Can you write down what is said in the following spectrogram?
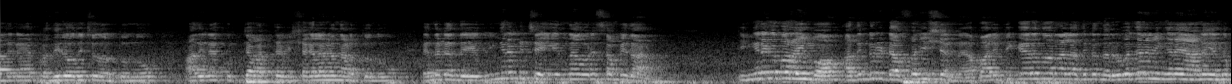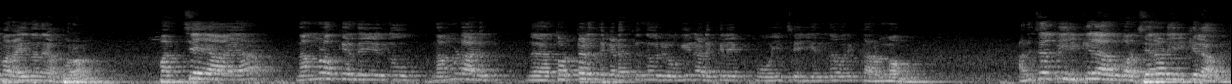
അതിനെ പ്രതിരോധിച്ചു നിർത്തുന്നു. അതിനെ കുറ്റമറ്റ വിശകലനം നടത്തുന്നു. എന്നിട്ട് എന്ത് ചെയ്യുന്നു ഇങ്ങനെയൊക്കെ ചെയ്യുന്ന ഒരു സംവിധാനം. ഇങ്ങനെയൊക്കെ പറയുമ്പോൾ അതിന്റെ ഒരു ഡെഫനിഷൻ പാലിറ്റിക് കെയർ എന്ന് പറഞ്ഞാൽ അതിന്റെ നിർവചനം ഇങ്ങനെയാണ് എന്ന് പറയുന്നതിനപ്പുറം പച്ചയായ നമ്മളൊക്കെ എന്ത് ചെയ്യുന്നു? നമ്മുടെ അടു തൊട്ടടുത്ത് കിടക്കുന്ന ഒരു രോഗിയുടെ അടുക്കലേക്ക് പോയി ചെയ്യുന്ന ഒരു കർമ്മം. അത് ചിലപ്പോൾ ഇരിക്കലാവും കുറച്ചു നേരം അവിടെ ഇരിക്കലാവും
